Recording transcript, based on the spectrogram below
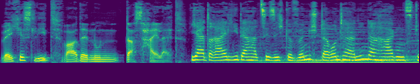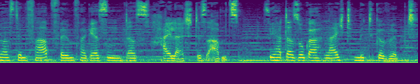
Welches Lied war denn nun das Highlight? Ja, drei Lieder hat sie sich gewünscht, darunter Nina Hagens Du hast den Farbfilm vergessen, das Highlight des Abends. Sie hat da sogar leicht mitgewippt.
